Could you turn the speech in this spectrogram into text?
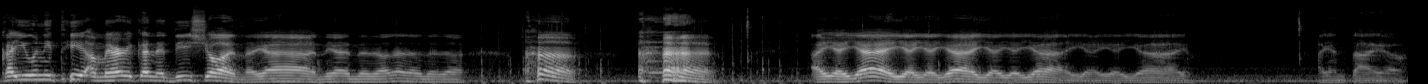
ka-Unity American Edition. Ayan, ayan, ay, ay, ay, ay, ay, ay, ay, ay, ay, ay, ay, ay. Ayan tayo.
